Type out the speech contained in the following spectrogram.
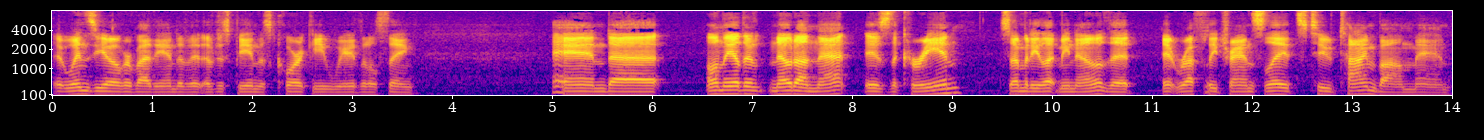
it wins you over by the end of it of just being this quirky, weird little thing. And uh, only other note on that is the Korean. Somebody let me know that it roughly translates to Time Bomb Man.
